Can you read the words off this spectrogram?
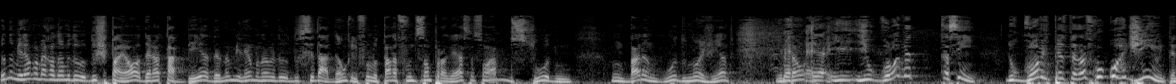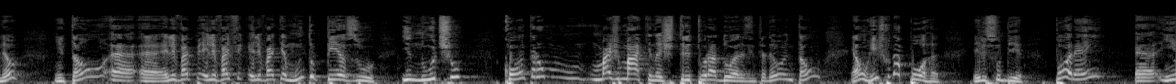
eu não me lembro como é, que é o nome do, do espanhol, Daniel Tabeda, eu não me lembro o nome do, do cidadão, que ele foi lutar na Fundição Progresso, isso é um absurdo, um, um barangudo nojento. Então, é, e, e o Glover, assim, o Glover peso pesado ficou gordinho, entendeu? Então, é, é, ele, vai, ele, vai, ele vai ter muito peso inútil contra um- umas máquinas trituradoras, entendeu? Então, é um risco da porra ele subir. Porém, é, em,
